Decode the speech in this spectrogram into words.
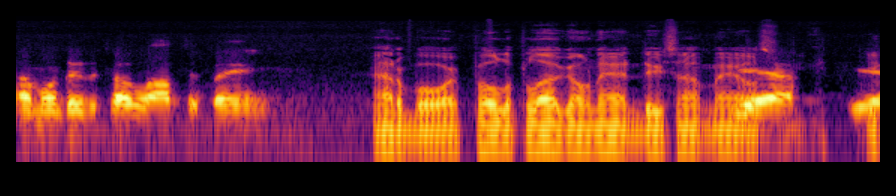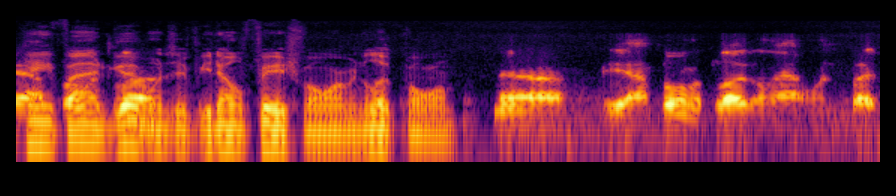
I'm gonna do the total opposite thing. boy, pull the plug on that and do something else. Yeah, you can't find good plug. ones if you don't fish for them and look for them. No, yeah, I'm pulling the plug on that one. But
